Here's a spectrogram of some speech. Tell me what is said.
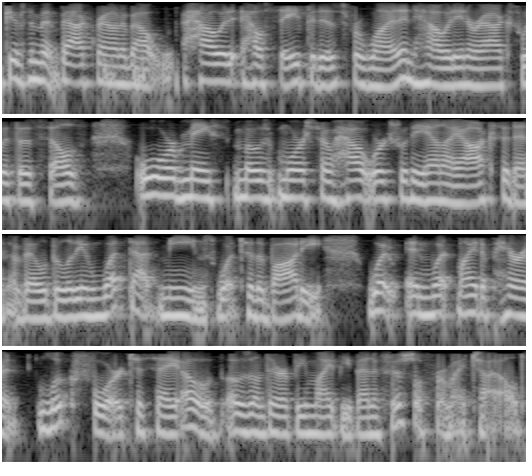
give them a background about how it how safe it is for one and how it interacts with those cells, or may, more so how it works with the antioxidant availability and what that means, what to the body, what and what might a parent look for to say, oh, ozone therapy might be beneficial for my child.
